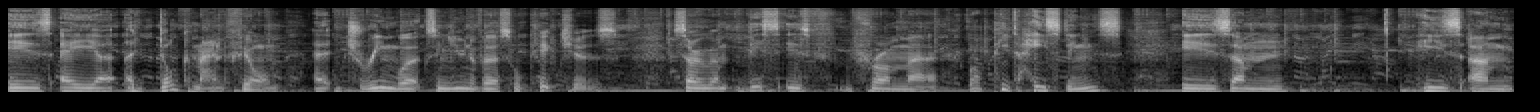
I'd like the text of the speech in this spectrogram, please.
is a uh, a Dogman film at DreamWorks and Universal Pictures. So um, this is f- from uh, well Peter Hastings is um, he's um,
